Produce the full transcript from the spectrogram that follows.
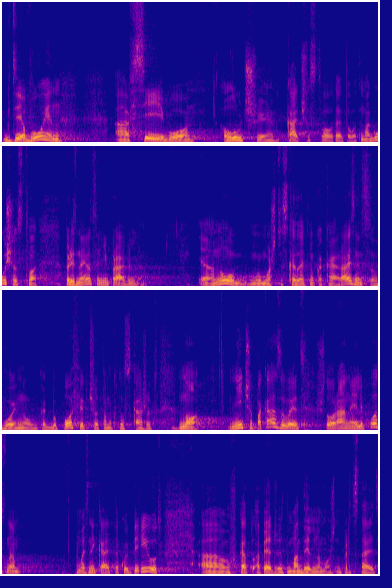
где воин, а все его лучшие качества, вот это вот могущество, признается неправильно. Э, ну, вы можете сказать, ну какая разница, воину как бы пофиг, что там кто скажет. Но Ницше показывает, что рано или поздно возникает такой период, а, в, опять же, это модельно можно представить,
